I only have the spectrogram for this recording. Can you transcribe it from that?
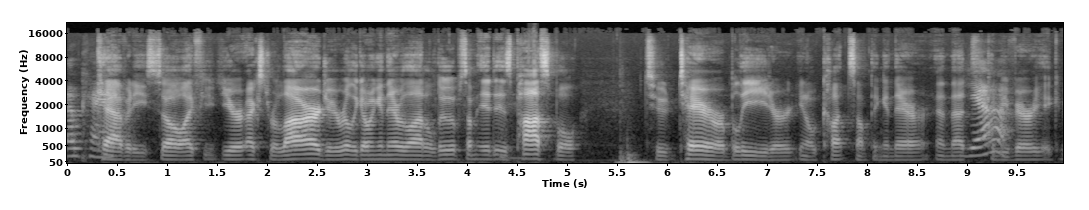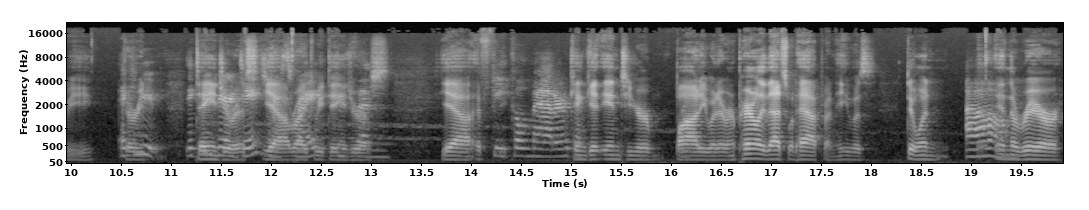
Okay. cavity. So if you- you're extra large, or you're really going in there with a lot of lube, some it is possible to tear or bleed or you know cut something in there, and that Yeah. can be very it can be It can very, be, it can be dangerous. very dangerous. Yeah, right, it can be dangerous. Yeah, if fecal matter can get into your body, whatever. And apparently that's what happened. He was doing Oh. in the rear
